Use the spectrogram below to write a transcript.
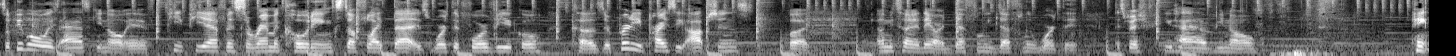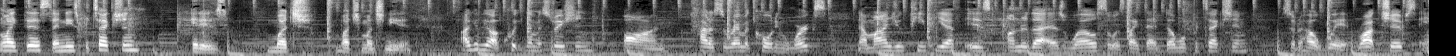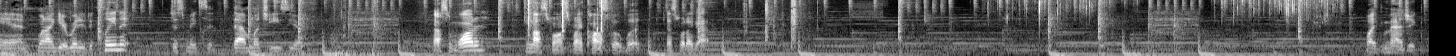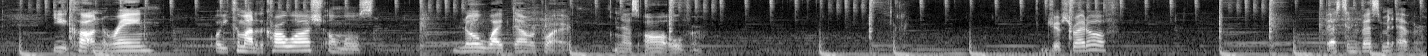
So people always ask, you know, if PPF and ceramic coating, stuff like that is worth it for a vehicle because they're pretty pricey options, but let me tell you, they are definitely, definitely worth it. Especially if you have, you know, paint like this that needs protection, it is much, much, much needed. I'll give you a quick demonstration on how the ceramic coating works. Now, mind you, PPF is under that as well, so it's like that double protection. So to help with rock chips, and when I get ready to clean it, just makes it that much easier. Got some water. I'm not sponsored by Costco, but that's what I got. Like magic. You get caught in the rain, or you come out of the car wash, almost no wipe down required. And that's all over. Drips right off. Best investment ever.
